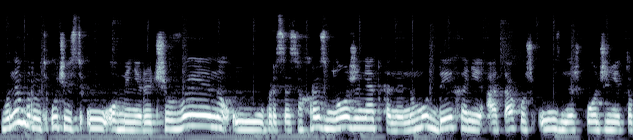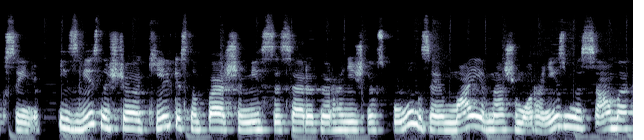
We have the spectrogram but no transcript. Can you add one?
Вони беруть участь у обміні речовин, у процесах розмноження, тканинному диханні, а також у знешкодженні токсинів. І звісно, що кількісно перше місце серед неорганічних сполук займає в нашому організмі саме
